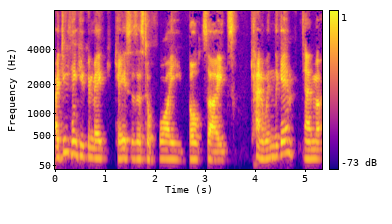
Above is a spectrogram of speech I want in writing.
I do think you can make cases as to why both sides can win the game. Um,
